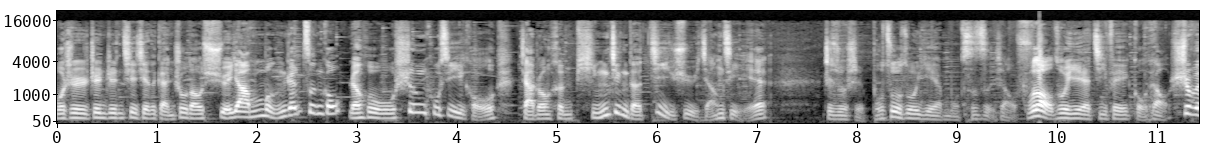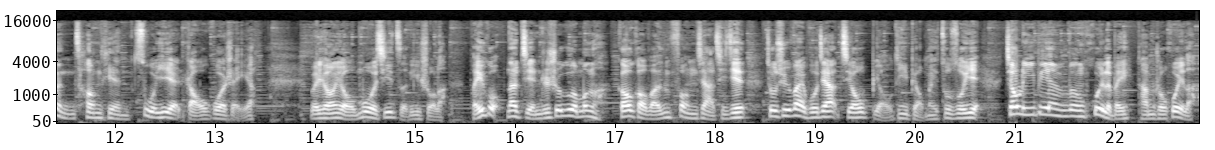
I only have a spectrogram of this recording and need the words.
我是真真切切的感受到血压猛然增高，然后深呼吸一口，假装很平静的继续讲解。这就是不做作业母慈子孝，辅导作业鸡飞狗跳。试问苍天，作业饶过谁呀？信网友莫西子力说了，陪过那简直是噩梦啊！高考完放假期间，就去外婆家教表弟表妹做作业，教了一遍，问会了没？他们说会了，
